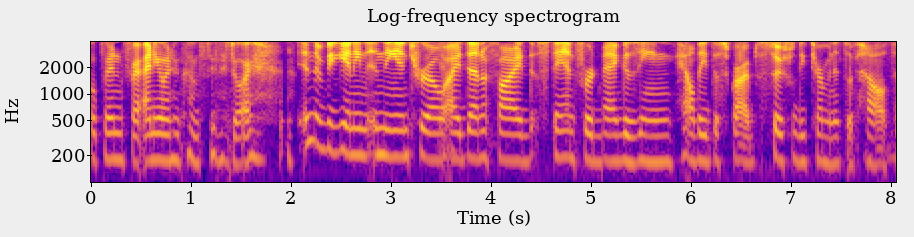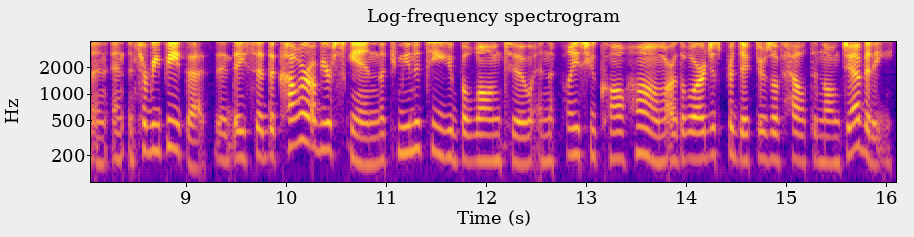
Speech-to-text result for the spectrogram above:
open for anyone who comes through the door. in the beginning, in the intro, yeah. I identified Stanford magazine, how they described the social determinants of health. And, and, and, to repeat that, they said the color of your skin, the community you belong to, and the place you call home are the largest predictors of health and longevity.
